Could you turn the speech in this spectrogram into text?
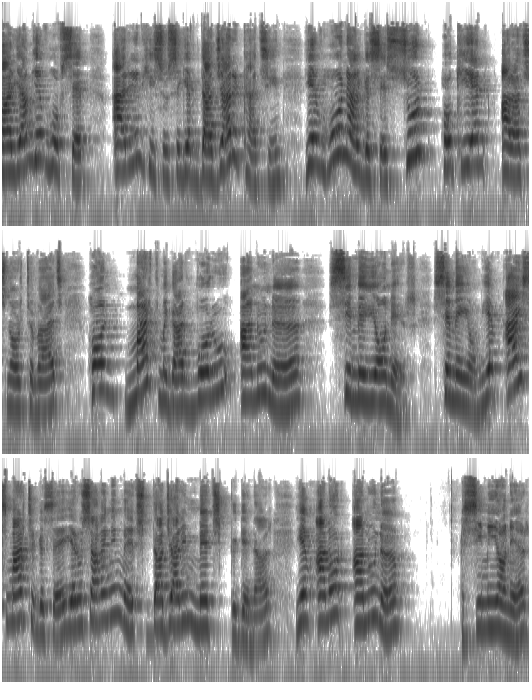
Մարիամ եւ Հովսեփ արին Հիսուսը եւ դաջարը կացին եւ հոն ալգսե սուրբ հոգիեն առաջնորդված հոն մարդ մգար որու անունը Սիմեոն էր Սեմեոն եւ այս մարդը գսե Երուսաղեմի մեջ դաջարի մեջ կգենար եւ անոր անունը Սիմեոն էր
